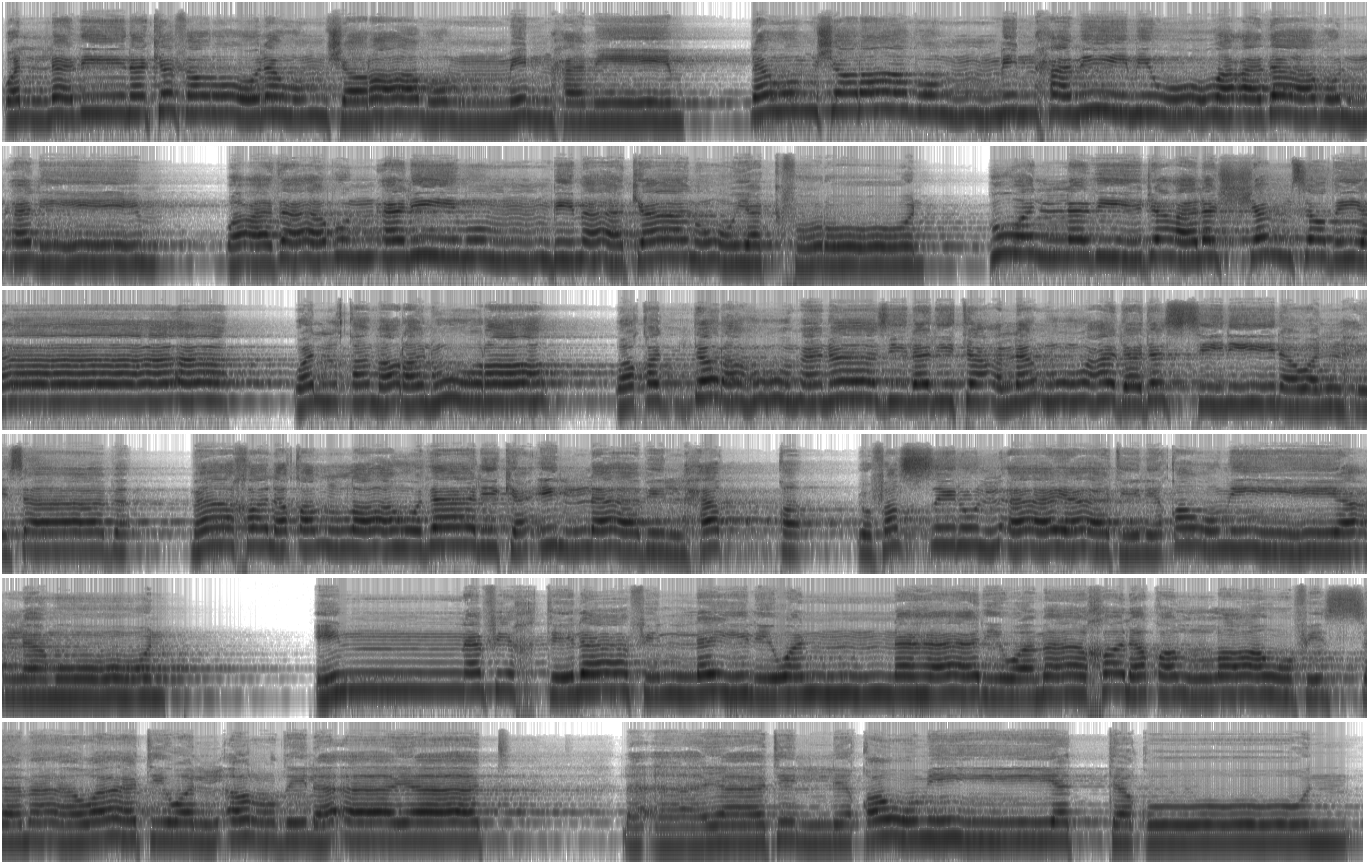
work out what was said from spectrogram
والذين كفروا لهم شراب من حميم لهم شراب من حميم وعذاب أليم وعذاب أليم بما كانوا يكفرون هو الذي جعل الشمس ضياء والقمر نورا وقدره منازل لتعلموا عدد السنين والحساب. ما خلق الله ذلك إلا بالحق. يفصل الآيات لقوم يعلمون. في اختلاف الليل والنهار وما خلق الله في السماوات والأرض لآيات لآيات لقوم يتقون.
